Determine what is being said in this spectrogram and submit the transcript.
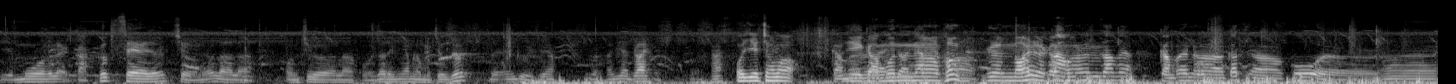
Thì mua với lại cả cước xe chở nữa là là còn chưa là của gia đình em là một triệu rưỡi. Để anh gửi cho em. Anh nhận cho anh ôi giờ cho mọ. Cảm gì cảm ơn à, không Ờ. nói là cảm cảm ơn. ơn Giang ạ. cảm ơn ờ, các ờ, cô ở ờ,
